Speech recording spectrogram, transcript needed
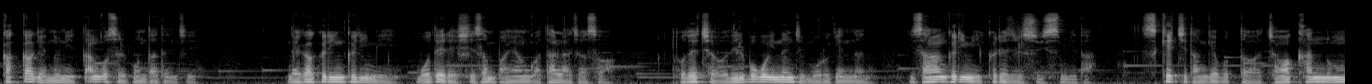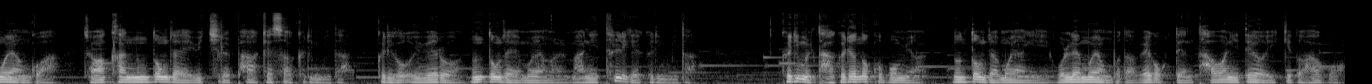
각각의 눈이 딴 곳을 본다든지 내가 그린 그림이 모델의 시선 방향과 달라져서 도대체 어딜 보고 있는지 모르겠는 이상한 그림이 그려질 수 있습니다. 스케치 단계부터 정확한 눈 모양과 정확한 눈동자의 위치를 파악해서 그립니다. 그리고 의외로 눈동자의 모양을 많이 틀리게 그립니다. 그림을 다 그려놓고 보면 눈동자 모양이 원래 모양보다 왜곡된 타원이 되어 있기도 하고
